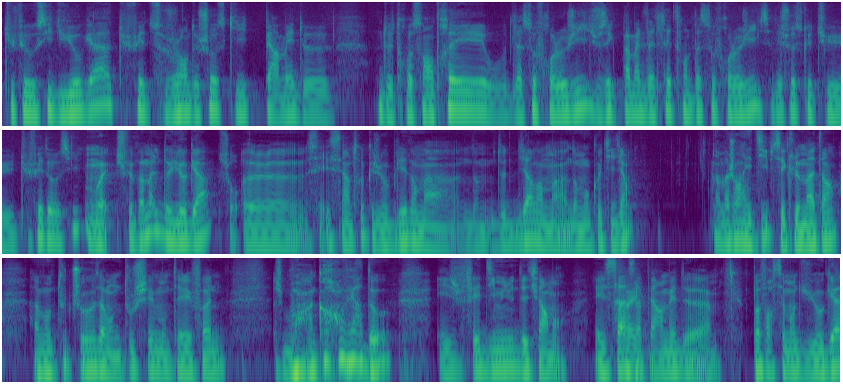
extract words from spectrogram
Tu fais aussi du yoga, tu fais ce genre de choses qui te permet de, de te recentrer ou de la sophrologie. Je sais que pas mal d'athlètes font de la sophrologie. C'est des choses que tu, tu fais toi aussi? Ouais, je fais pas mal de yoga. Euh, c'est, un truc que j'ai oublié dans ma, dans- de te dire dans, ma, dans mon quotidien. Dans ma journée type, c'est que le matin, avant toute chose, avant de toucher mon téléphone, je bois un grand verre d'eau et je fais 10 minutes d'étirement. Et ça, ouais. ça permet de, pas forcément du yoga,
